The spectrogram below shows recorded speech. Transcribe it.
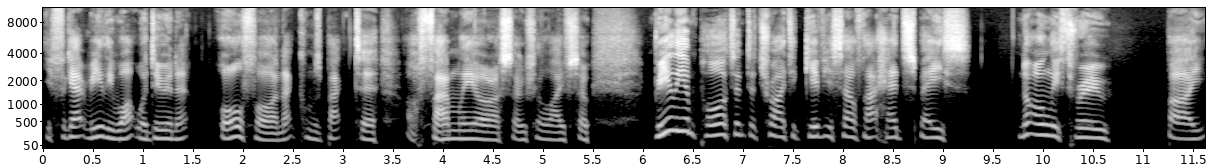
you forget really what we're doing it all for. And that comes back to our family or our social life. So really important to try to give yourself that headspace, not only through by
